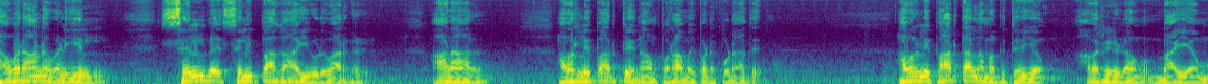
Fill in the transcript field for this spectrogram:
தவறான வழியில் செல்வ செழிப்பாக ஆகிவிடுவார்கள். ஆனால் அவர்களை பார்த்து நாம் பொறாமைப்படக்கூடாது. அவர்களை பார்த்தால் நமக்கு தெரியும். அவர்களிடம் பயம்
